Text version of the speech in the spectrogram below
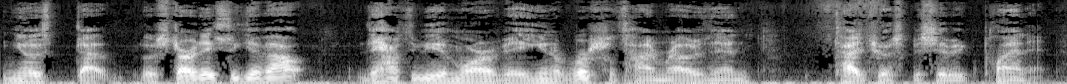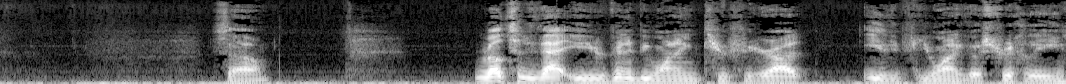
You know, that those star dates they give out, they have to be more of a universal time rather than tied to a specific planet. So, relative to that, you're going to be wanting to figure out if you want to go strictly,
